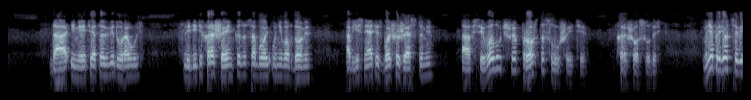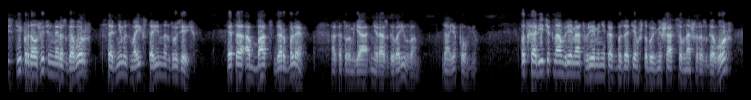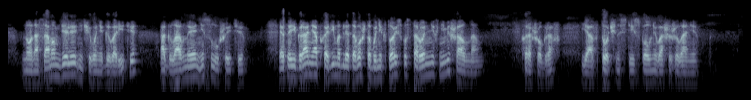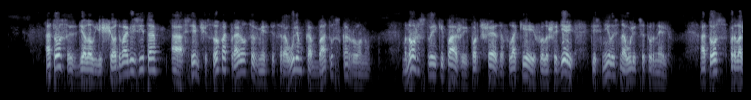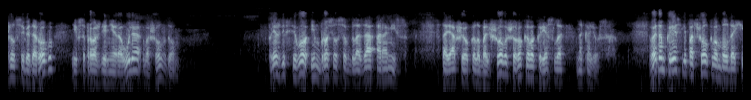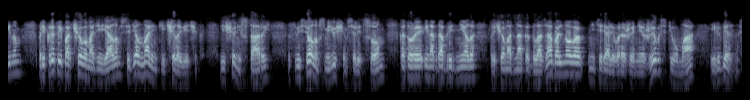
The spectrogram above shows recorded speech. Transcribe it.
«Да, имейте это в виду, Рауль. Следите хорошенько за собой у него в доме, объясняйтесь больше жестами, а всего лучше просто слушайте». «Хорошо, сударь. Мне придется вести продолжительный разговор с одним из моих старинных друзей. Это аббат Дербле, о котором я не раз говорил вам. Да, я помню. Подходите к нам время от времени как бы за тем, чтобы вмешаться в наш разговор, но на самом деле ничего не говорите, а главное, не слушайте. Эта игра необходима для того, чтобы никто из посторонних не мешал нам. Хорошо, граф, я в точности исполню ваше желание. Атос сделал еще два визита, а в семь часов отправился вместе с Раулем к аббату Скорону. Множество экипажей, портшезов, лакеев и лошадей теснилось на улице Турнель. Атос проложил себе дорогу и в сопровождении Рауля вошел в дом. Прежде всего им бросился в глаза Арамис, стоявший около большого широкого кресла на колесах. В этом кресле под шелковым балдахином Прикрытый парчевым одеялом сидел маленький человечек, еще не старый, с веселым смеющимся лицом, которое иногда бледнело, причем, однако, глаза больного не теряли выражения живости, ума и любезности.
